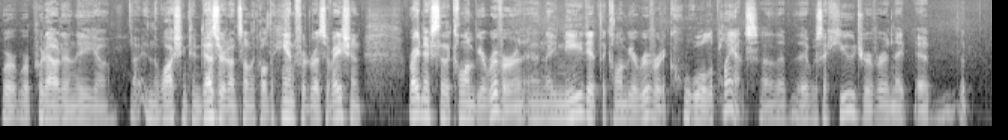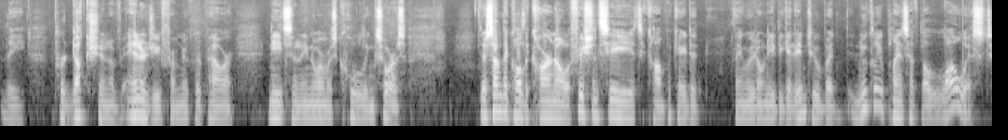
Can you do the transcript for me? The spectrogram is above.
were were put out in the uh, in the Washington Desert on something called the Hanford Reservation, right next to the Columbia River, and, and they needed the Columbia River to cool the plants. Uh, the, it was a huge river, and they uh, the production of energy from nuclear power needs an enormous cooling source. There's something called the Carnot efficiency. It's a complicated thing we don't need to get into, but nuclear plants have the lowest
